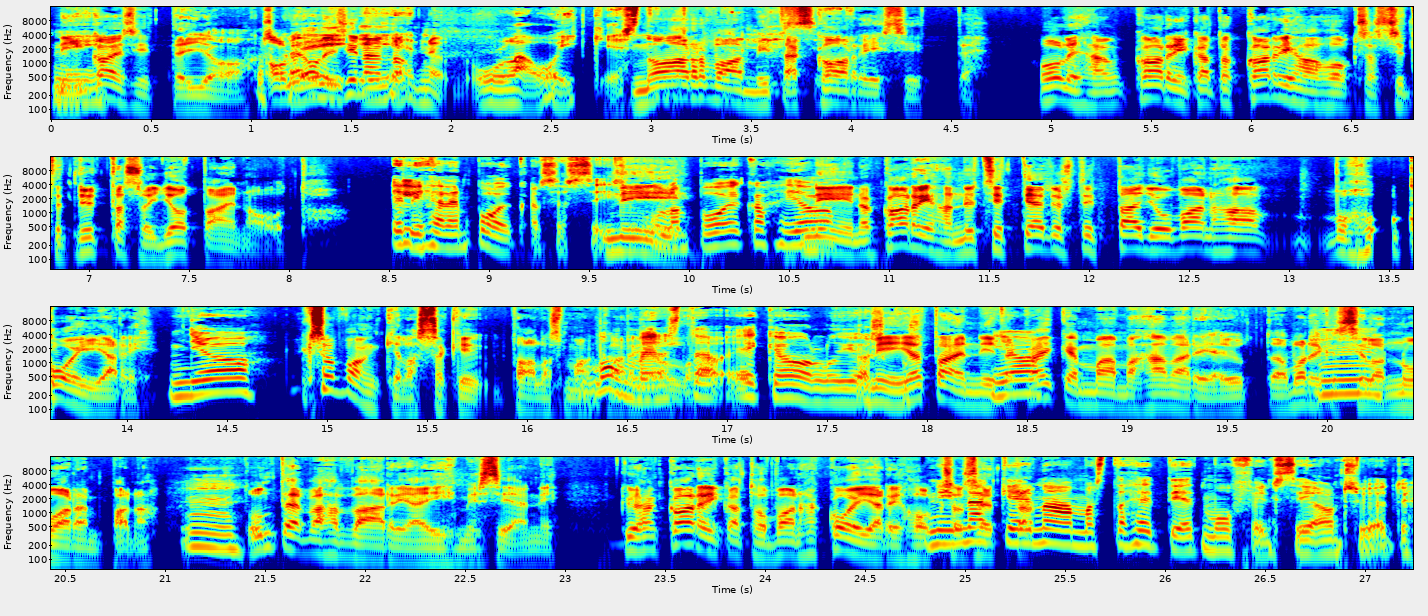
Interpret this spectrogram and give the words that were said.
Niin, Niin. kai sitten joo. Koska Oli, ei, oli siinä, ei, no, Ulla oikeasti. no arvaa mitä Kari sitten. Olihan Kari, kato Karihan hoksasi sitten, että nyt tässä on jotain outoa. Eli hänen poikansa siis. Niin. Ullan poika, joo. Niin, no Karihan nyt sitten tietysti tajuu vanhaa vo- koijari. Joo, Eikö se ole vankilassakin Taalasmaan mun Kari mielestä ollut? eikö ollut joskus. Niin, jotain niitä Joo. kaiken maailman hämäriä juttuja, varsinkin mm. silloin nuorempana. Mm. Tuntee vähän vääriä ihmisiä, niin kyllähän Kari kato vanha koijari hoksas, Niin näkee että... naamasta heti, että muffinsia on syöty.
